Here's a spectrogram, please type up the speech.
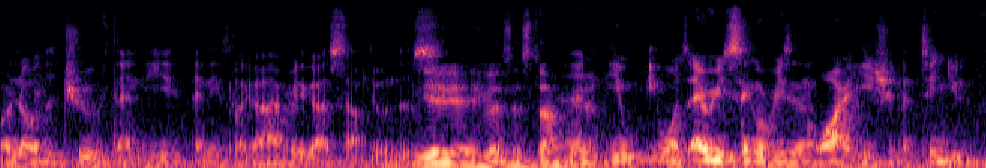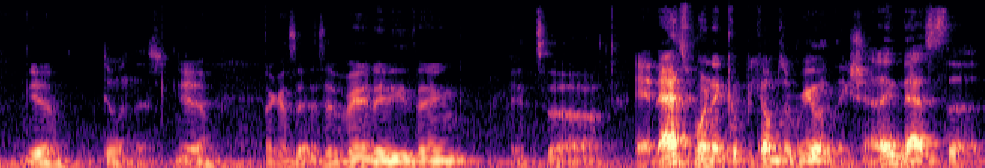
or know the truth, then he then he's like, "Ah, I really gotta stop doing this. Yeah, yeah, he has to stop. And yeah. he he wants every single reason why he should continue yeah, doing this. yeah. Like I said, it's a vanity thing. It's uh, Yeah, that's when it becomes a real addiction. I think that's the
